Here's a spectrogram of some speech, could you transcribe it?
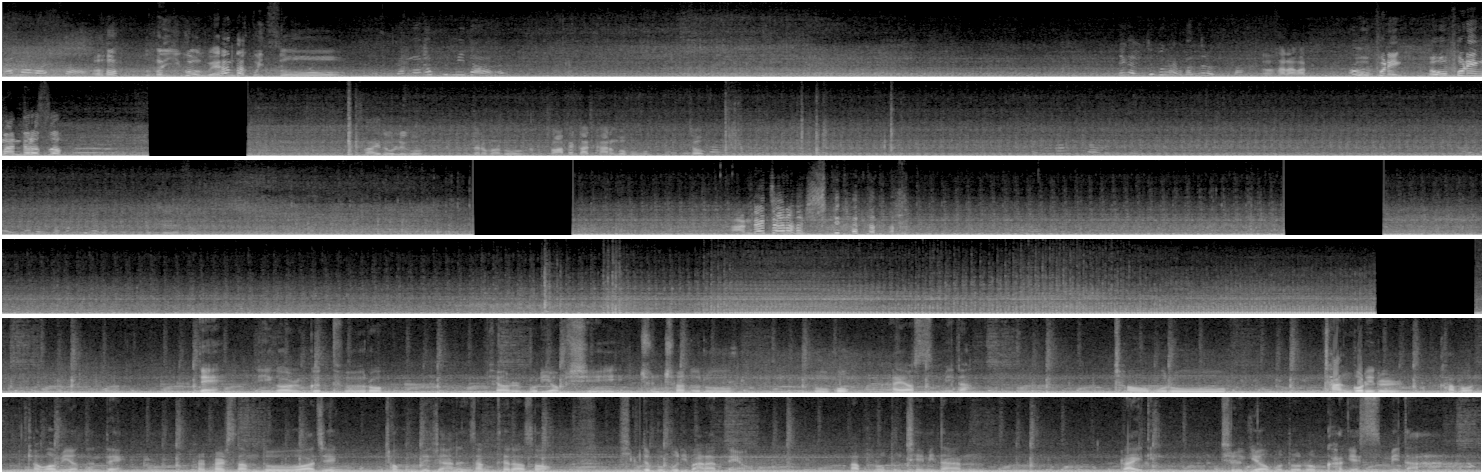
까먹었어. 어? 너 이건 왜 안 닦고 있어 까먹었습니다. 내가 유튜브 하나 만들어줬다. 어, 하나만 오프닝 오프닝 만들었어 슬라이드 올리고 기다려봐 너 저 앞에까지 가는 거 보고 저 확실히 됐어? 안 됐잖아 씨. 네, 이걸 끝으로 별 무리 없이 춘천으로 무복하였습니다. 처음으로 장거리를 가본 경험이었는데 883도 아직 적응되지 않은 상태라서 힘든 부분이 많았네요. 앞으로도 재미난 라이딩 즐겨보도록 하겠습니다.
